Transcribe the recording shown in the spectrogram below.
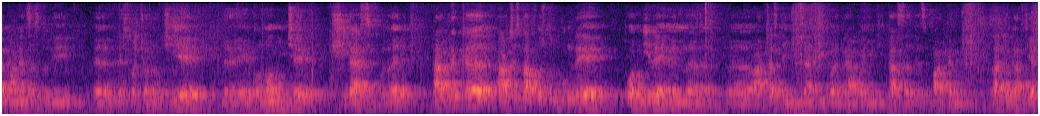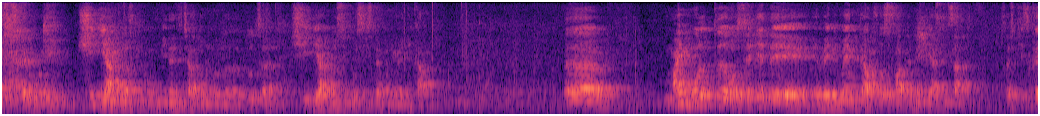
permanență studii uh, de sociologie, economice și de asigurări, dar cred că acesta a fost un punct de pornire în uh, această inițiativă de a vă invita să dezbatem radiografia sistemului și diagnostic, cum bine zicea domnul Tuță, și diagnosticul sistemului medical. Mai mult, o serie de evenimente au fost foarte mediatizate. Să știți că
